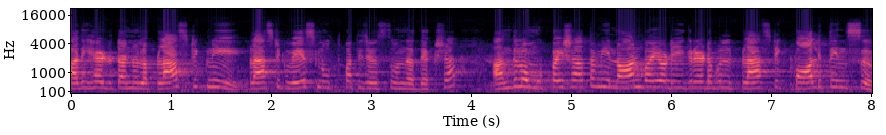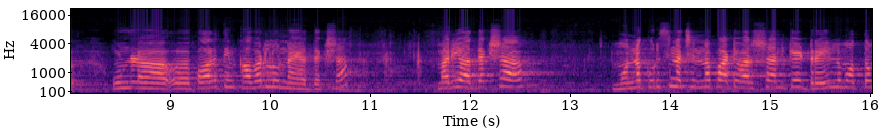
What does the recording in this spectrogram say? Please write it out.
పదిహేడు టన్నుల ప్లాస్టిక్ని ప్లాస్టిక్ వేస్ట్ను ఉత్పత్తి చేస్తుంది అధ్యక్ష. అందులో ముప్పై శాతం ఈ నాన్ బయోడిగ్రేడబుల్ ప్లాస్టిక్ పాలిథిన్స్ ఉండ పాలిథిన్ కవర్లు ఉన్నాయి అధ్యక్ష. మరియు అధ్యక్ష మొన్న కురిసిన చిన్నపాటి వర్షానికే డ్రైన్లు మొత్తం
